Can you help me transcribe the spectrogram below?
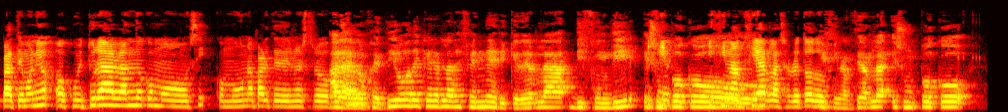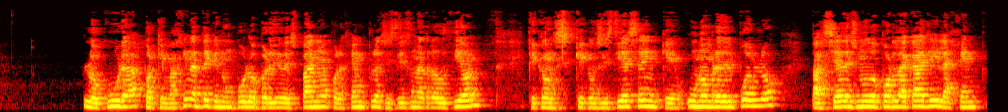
patrimonio o cultura hablando como, sí, como una parte de nuestro Ahora, el objetivo de quererla defender y quererla difundir es Y un poco... y financiarla, sobre todo. Y financiarla es un poco locura, porque imagínate que en un pueblo perdido de España, por ejemplo, existiese una traducción que, cons- que consistiese en que un hombre del pueblo pasea desnudo por la calle y la gente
